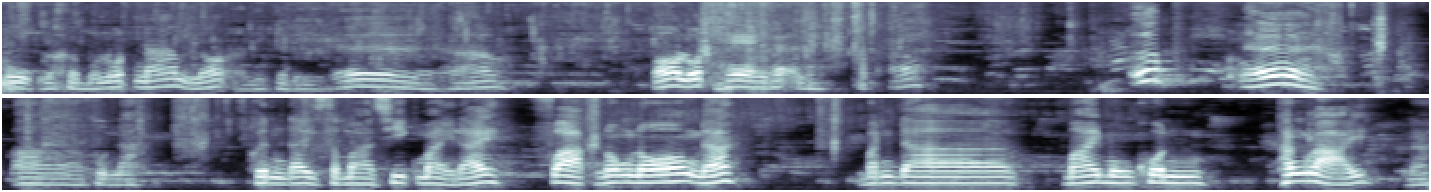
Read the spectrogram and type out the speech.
ถูกแล้วคือบลดน้ำเนาะ อันนี้ก็ดี เออ เอา ป้อลดแห้งแค่นี้เอาอึ๊บเอออ่าคุณนะ เพิ่นได้สมาชิกใหม่ได้ ฝากน้องๆนะ บรรดาไม้มงคลทั้งหลายนะ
